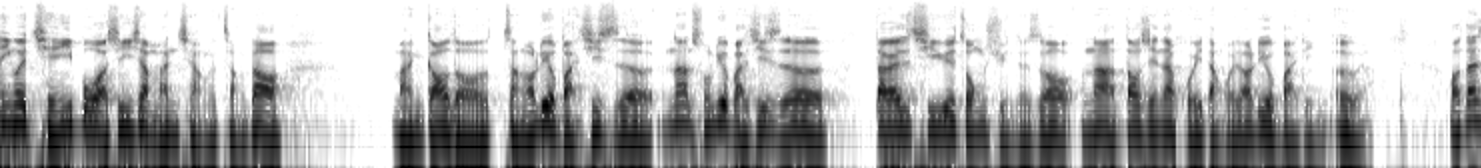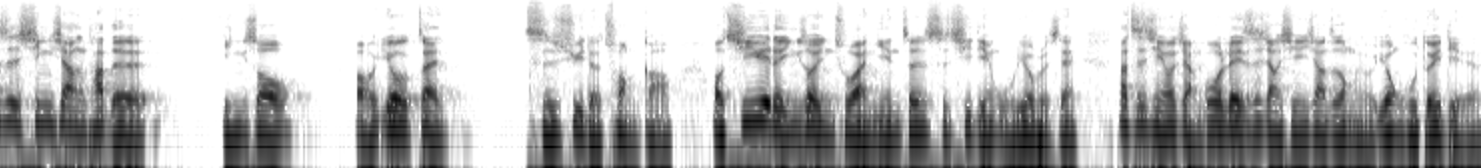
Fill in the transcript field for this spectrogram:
因为前一波啊，星象蛮强的，涨到。蛮高的哦，涨到六百七十二。那从六百七十二，大概是七月中旬的时候，那到现在回档回到六百零二了。哦，但是星象它的营收哦又在持续的创高。哦，七月的营收已经出来，年增十七点五六 percent。那之前有讲过，类似像星象这种有用户堆叠的，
